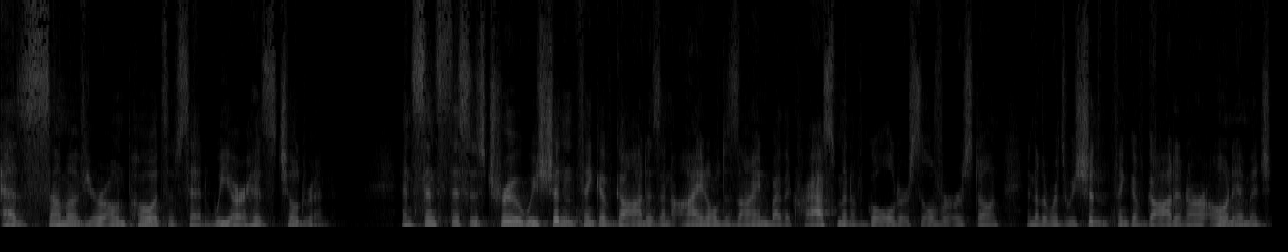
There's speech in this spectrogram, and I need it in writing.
As some of your own poets have said, we are his children. And since this is true, we shouldn't think of God as an idol designed by the craftsman of gold or silver or stone. In other words, we shouldn't think of God in our own image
